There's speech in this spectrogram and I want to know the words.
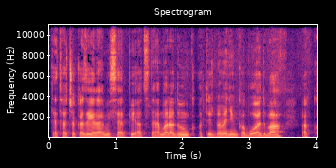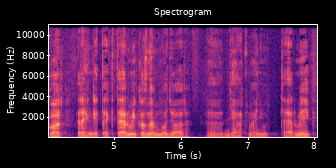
Tehát ha csak az élelmiszerpiacnál maradunk, ott is bemegyünk a boltba, akkor rengeteg termék az nem magyar gyártmányú termék,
